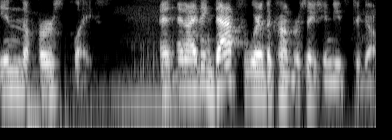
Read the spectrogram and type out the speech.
in the first place. And, and I think that's where the conversation needs to go.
